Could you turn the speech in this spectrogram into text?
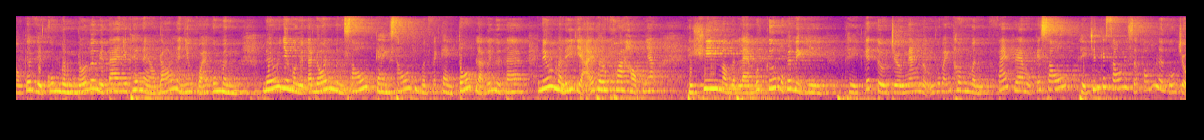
còn cái việc của mình đối với người ta như thế nào, đó là nhân quả của mình. Nếu như mà người ta đối với mình xấu, càng xấu thì mình phải càng tốt lại với người ta. Nếu mà lý giải theo khoa học nha, thì khi mà mình làm bất cứ một cái việc gì, thì cái từ trường năng lượng của bản thân mình phát ra một cái xấu, thì chính cái xấu nó sẽ phóng lên vũ trụ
